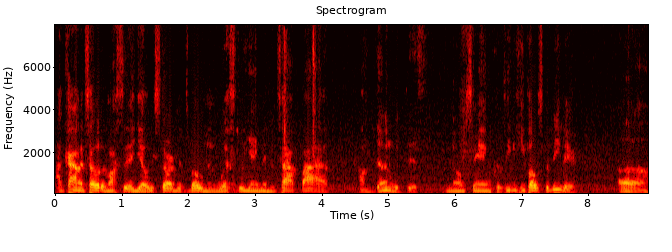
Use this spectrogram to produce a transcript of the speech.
I kind of told him, I said, "Yo, we started this voting, and Wes Lee ain't in the top five. I'm done with this." You know what I'm saying? Because he he supposed to be there. Uh,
